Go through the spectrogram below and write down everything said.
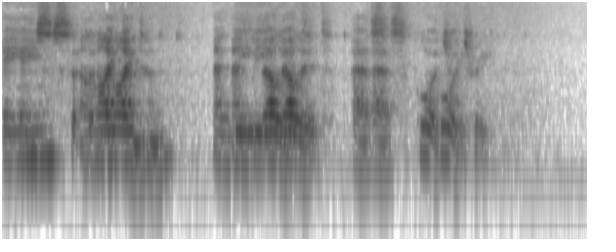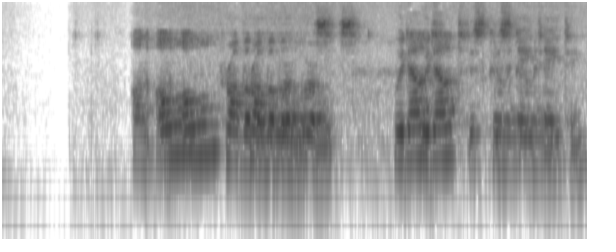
aims to enlighten, and be, valid, as, poetry. On all, probable, worlds, without, without discriminating,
